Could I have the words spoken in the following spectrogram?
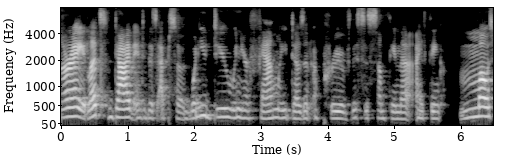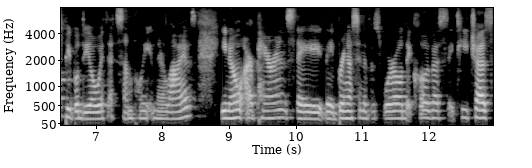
All right let's dive into this episode. What do you do when your family doesn't approve? This is something that i think most people deal with at some point in their lives. You know our parents they they bring us into this world they clothe us they teach us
